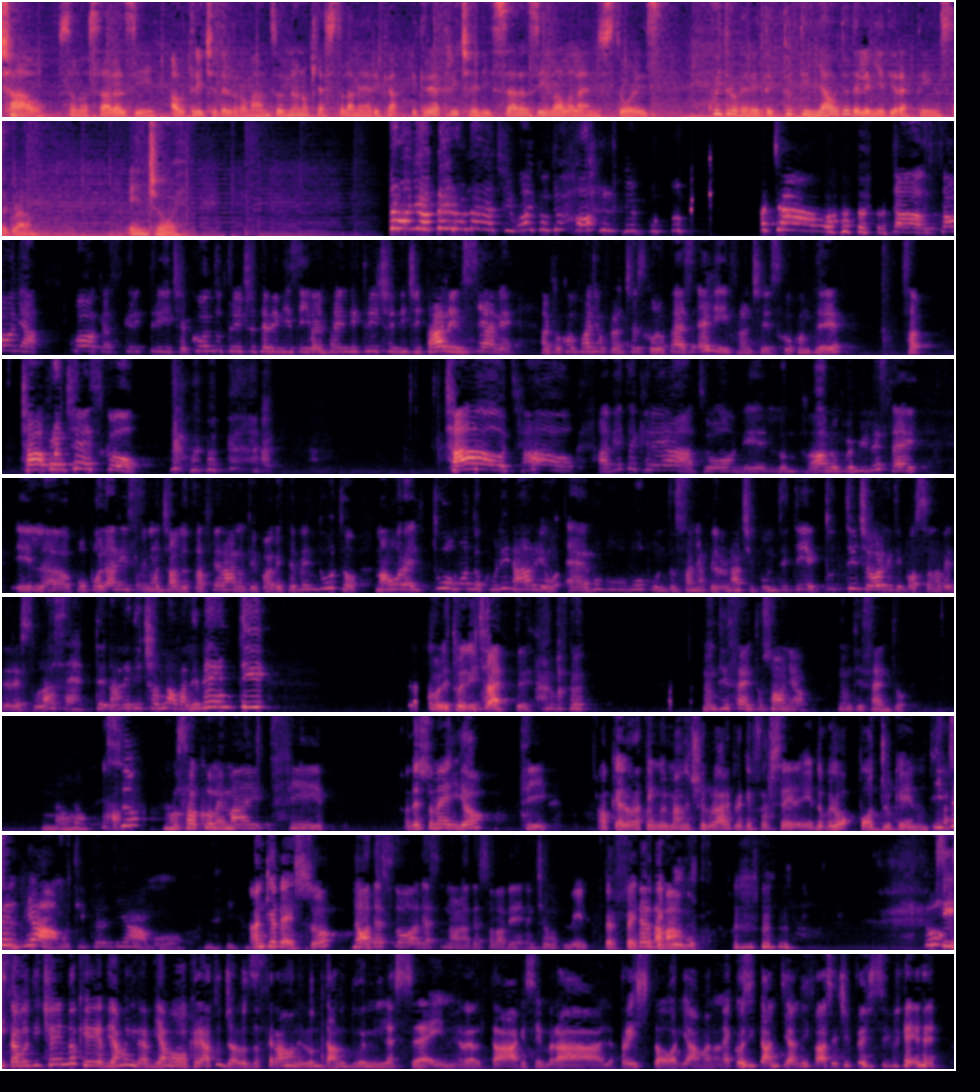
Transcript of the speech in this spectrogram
Ciao, sono Sara Z, autrice del romanzo Non ho chiesto l'America e creatrice di Sara Z La La Land Stories. Qui troverete tutti gli audio delle mie dirette Instagram. Enjoy! Sonia Peronaci, welcome to Hollywood! Ciao! Ciao Sonia, cuoca, scrittrice, conduttrice televisiva, imprenditrice digitale insieme al tuo compagno Francesco Lopez. È lì Francesco con te? Sa- Ciao Francesco! ciao, ciao! Avete creato nel lontano 2006 il popolarissimo giallo zafferano che poi avete venduto, ma ora il tuo mondo culinario è www.soniaperonaci.it e tutti i giorni ti possono vedere sulla 7 dalle 19 alle 20 con le tue ricette. Non ti sento Sonia, non ti sento. No. Adesso? Non so come mai, sì, Adesso meglio? sì. Ok, allora tengo in mano il cellulare perché forse è dove lo appoggio che non ti, Ti fa sentire. perdiamo, ti perdiamo. Anche adesso? No, adesso, adesso, no, adesso va bene. Diciamo, Bene, perfetto, Per tengo io. tu, Sì, stavo dicendo che abbiamo, abbiamo creato già lo zafferano nel lontano 2006, in realtà, che sembra preistoria, ma non è così tanti anni fa se ci pensi bene.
